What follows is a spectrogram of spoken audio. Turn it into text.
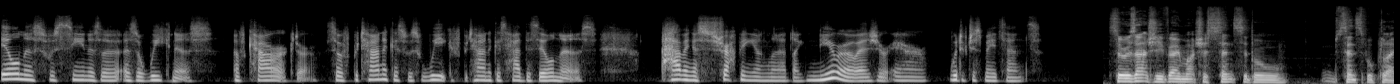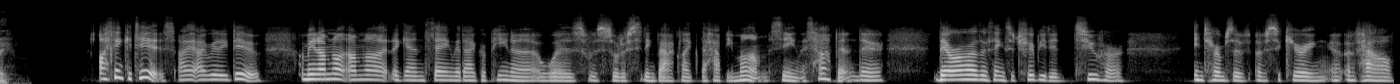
illness was seen as a as a weakness of character. So if Britannicus was weak, if Britannicus had this illness, having a strapping young lad like Nero as your heir would have just made sense. So it was actually very much a sensible sensible play. I think it is. I, I really do. I mean, I'm not. I'm not again saying that Agrippina was was sort of sitting back like the happy mum, seeing this happen. There, there are other things attributed to her in terms of, of securing of how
